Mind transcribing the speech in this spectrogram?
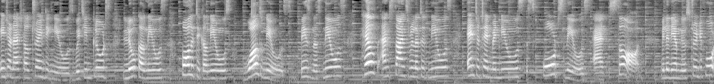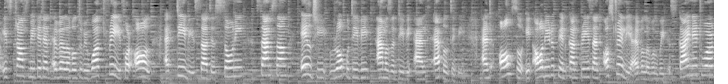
international trending news, which includes local news, political news, world news, business news, health and science related news, entertainment news, sports news, and so on. Millennium News 24 is transmitted and available to be watched free for all at TVs such as Sony, Samsung, LG, Roku TV, Amazon TV and Apple TV and also in all European countries and Australia available with Sky Network,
